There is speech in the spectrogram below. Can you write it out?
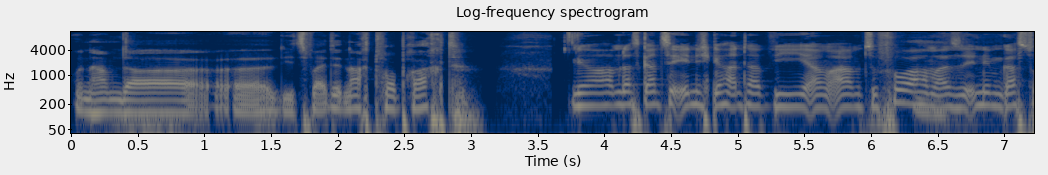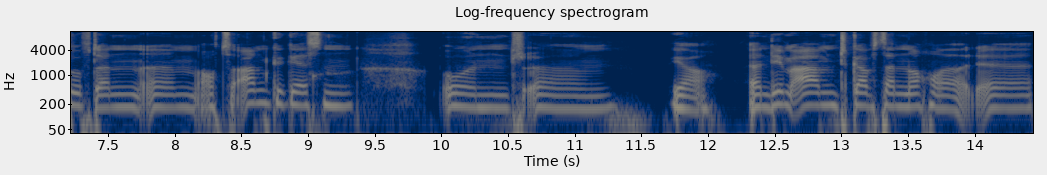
und haben da äh, die zweite Nacht verbracht. Ja, haben das Ganze ähnlich gehandhabt wie am Abend zuvor, haben also in dem Gasthof dann ähm, auch zu Abend gegessen und ähm, ja, an dem Abend gab es dann noch äh,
